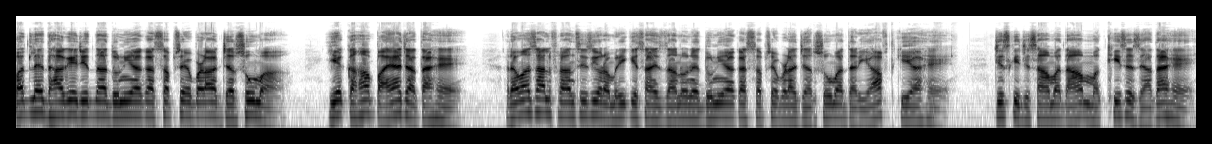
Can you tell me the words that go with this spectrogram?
पतले धागे जितना दुनिया का सबसे बड़ा जरसूमा, ये कहाँ पाया जाता है? रवा साल फ्रांसीसी और अमरीकी साइंसदानों ने दुनिया का सबसे बड़ा जरसूमा दरियाफ्त किया है, जिसकी जिसामत आम मक्खी से ज़्यादा है।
